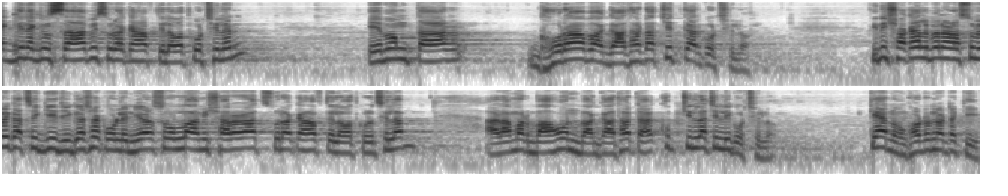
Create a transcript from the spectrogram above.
একদিন একজন সাহাবি সুরা কাহাফ তিলাবাত করছিলেন এবং তার ঘোড়া বা গাধাটা চিৎকার করছিল। তিনি সকালবেলা রাসুলের কাছে গিয়ে জিজ্ঞাসা করলেন, ইয়া রাসূলুল্লাহ, আমি সারা রাত সুরা কাহাফ তেলাওয়াত করেছিলাম আর আমার বাহন বা গাধাটা খুব চিল্লাচিল্লি করছিল। কেন? ঘটনাটা কি?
